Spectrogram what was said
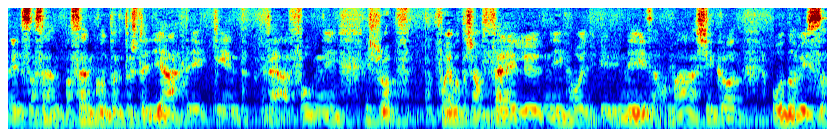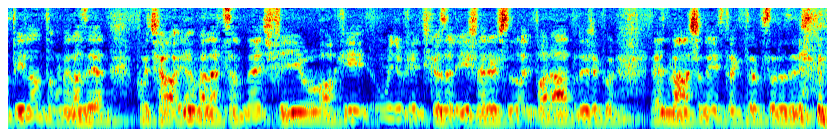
és a, szem, a szemkontaktust egy játékként felfogni, és folyamatosan fejlődni, hogy nézem a másikat, oda-vissza pillantok, mert azért, hogyha jön veled szembe egy fiú, aki mondjuk egy közeli ismerősöd, vagy barátod, és akkor egymásra néztek többször, ez egy,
